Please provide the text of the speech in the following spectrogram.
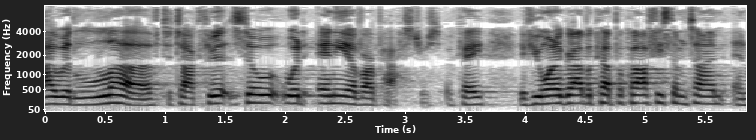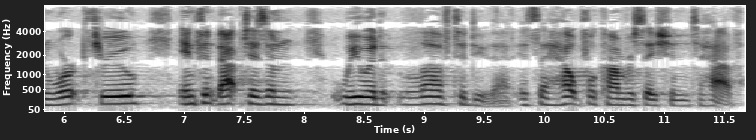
I would love to talk through it. So would any of our pastors, okay? If you want to grab a cup of coffee sometime and work through infant baptism, we would love to do that. It's a helpful conversation to have.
